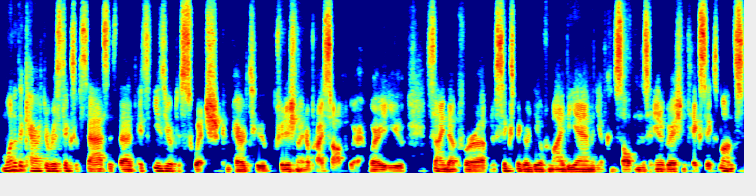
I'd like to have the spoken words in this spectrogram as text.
One of the characteristics of SaaS is that it's easier to switch compared to traditional enterprise software, where you signed up for a six figure deal from IBM and you have consultants and integration takes six months.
